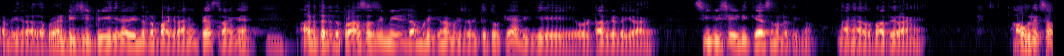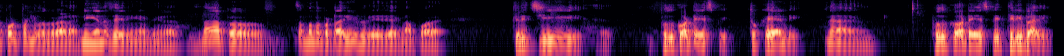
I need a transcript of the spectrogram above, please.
அப்படிங்கிறாரு. அப்புறம் டிஜிபி ரவீந்திரன் பார்க்குறாங்க பேசுகிறாங்க. அடுத்தடுத்த ப்ராசஸ் இமீடியட்டாக முடிக்கணும் அப்படின்னு சொல்லிட்டு துர்க்கையாண்டிக்கு ஒரு டார்கெட் வைக்கிறாங்க. சிபிசிஐடி கேஸ் நடத்திக்கும் நாங்கள் அதை பார்த்துக்குறாங்க. அவங்களுக்கு சப்போர்ட் பண்ணுறது உங்கள் வேலை. நீங்கள் என்ன செய்கிறீங்க அப்படிங்கிறாரு. நான் இப்போ சம்மந்தப்பட்ட அரியலூர் ஏரியாவுக்கு நான் போகிறேன் திருச்சி புதுக்கோட்டை எஸ்பி துக்கையாண்டி புதுக்கோட்டை எஸ்பி திரிபாதி.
